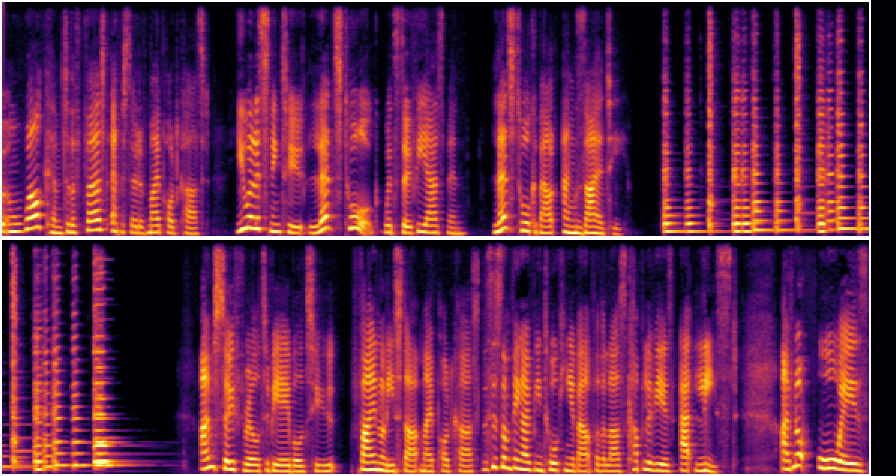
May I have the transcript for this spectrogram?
and welcome to the first episode of my podcast. You are listening to Let's Talk with Sophie Yasmin. Let's talk about anxiety. I'm so thrilled to be able to finally start my podcast. This is something I've been talking about for the last couple of years at least. I've not always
